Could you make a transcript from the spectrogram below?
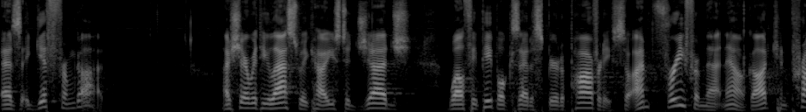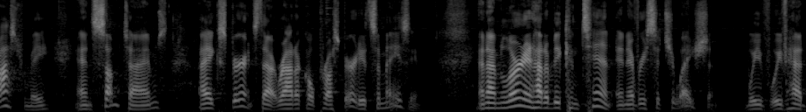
as a gift from God. I shared with you last week how I used to judge wealthy people because I had a spirit of poverty. So I'm free from that now. God can prosper me, and sometimes I experience that radical prosperity. It's amazing. And I'm learning how to be content in every situation. We've, we've had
